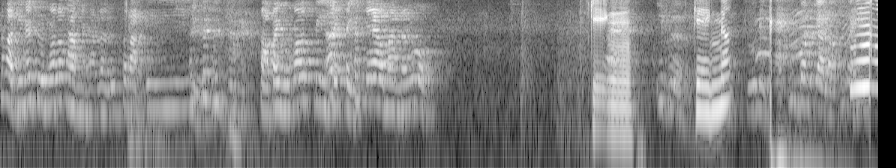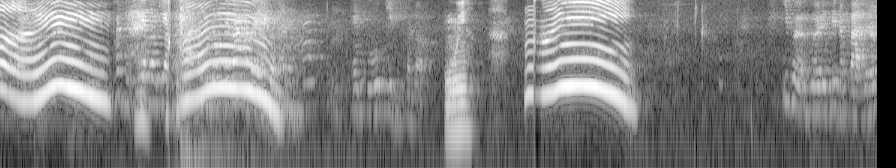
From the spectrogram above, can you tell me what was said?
สวัสดีแม่จูนก็ต้องทำอย่างนั้นแหละลูกสวัสดี ต่อไปหนูก็ตีนไปติแก้วมันนะลูก เก่งอีเบิ่งเก่งเนอะซูนี่ทุกบนแก้วเราทุกไหนมั อกอุ้ยไหนอีเบิ่งเพื่อได้สิน้ำปลาไปแล้ว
